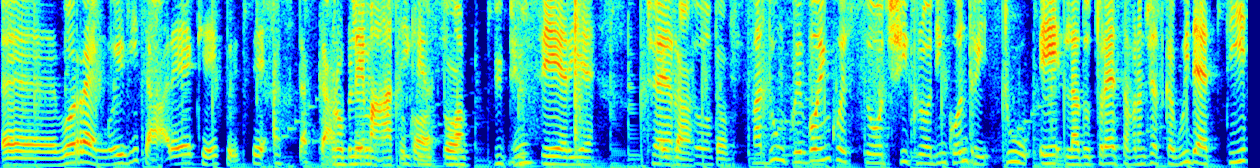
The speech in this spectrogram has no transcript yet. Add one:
eh, vorremmo evitare che queste attaccassero problematiche insomma più, più mm? serie Certo, esatto. ma dunque voi in questo ciclo di incontri, tu e la dottoressa Francesca Guidetti,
